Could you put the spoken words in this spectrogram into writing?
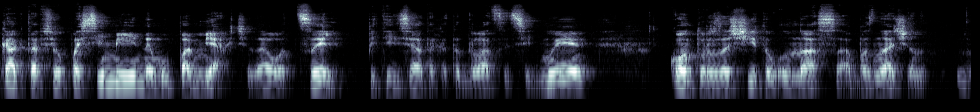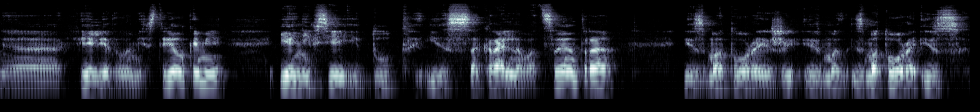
как-то все по-семейному помягче. Да? Вот цель 50-х это 27-е. Контур защиты у нас обозначен э, фиолетовыми стрелками. И они все идут из сакрального центра, из мотора, из, из, мотора, из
